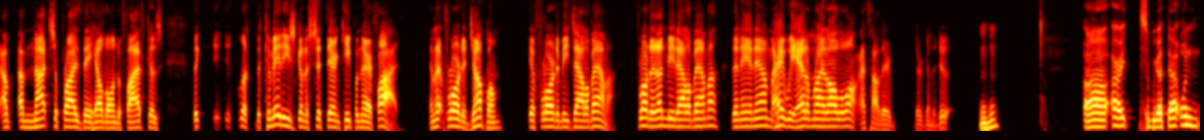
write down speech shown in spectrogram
I I'm not surprised they held on to five because the look the committee is going to sit there and keep them there at five and let Florida jump them if Florida beats Alabama. Florida doesn't beat Alabama, then A and M. Hey, we had them right all along. That's how they're they're going to do it. Mm-hmm. Uh, all right, so we got that one.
